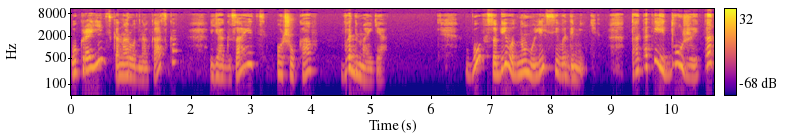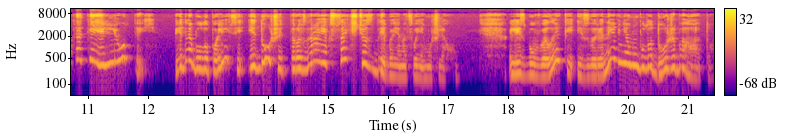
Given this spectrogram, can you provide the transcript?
Українська народна казка, як заєць ошукав ведмедя. Був собі в одному лісі ведмідь. Та такий дужий, та такий лютий. Піде було по лісі і душить та роздирає все, що здибає на своєму шляху. Ліс був великий, і звірини в ньому було дуже багато.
